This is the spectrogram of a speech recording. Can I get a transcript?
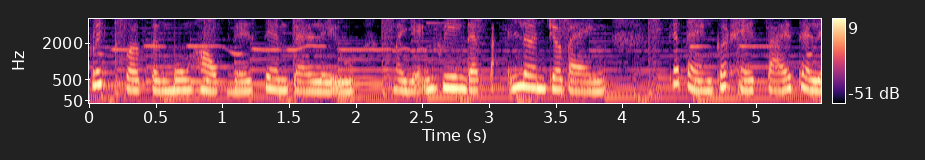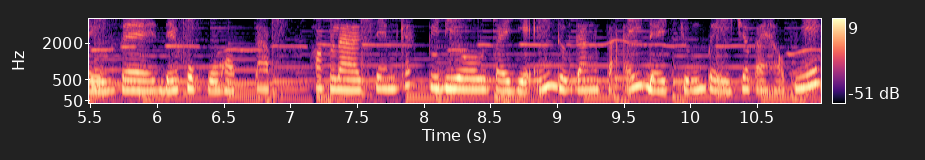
Click vào từng môn học để xem tài liệu mà giảng viên đã tải lên cho bạn. Các bạn có thể tải tài liệu về để phục vụ học tập hoặc là xem các video bài giảng được đăng tải để chuẩn bị cho bài học nhé.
